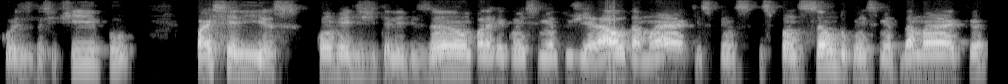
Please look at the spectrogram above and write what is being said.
coisas desse tipo, parcerias com redes de televisão para reconhecimento geral da marca, expansão do conhecimento da marca,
